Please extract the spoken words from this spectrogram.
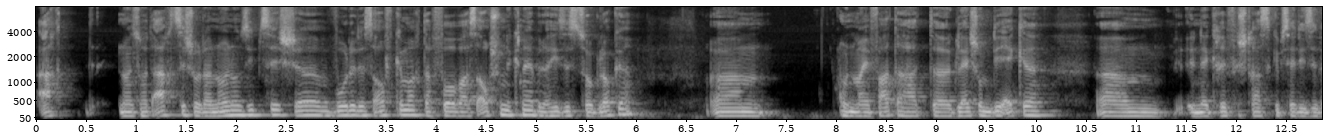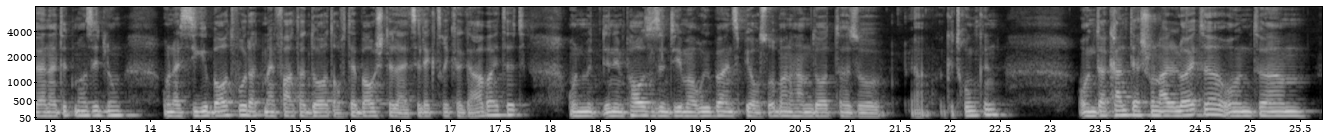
acht, 1980 oder 79 äh, wurde das aufgemacht. Davor war es auch schon eine Kneipe, da hieß es zur Glocke. Ähm, und mein Vater hat äh, gleich um die Ecke ähm, in der Griffestraße gibt es ja diese Werner Dittmar Siedlung. Und als die gebaut wurde, hat mein Vater dort auf der Baustelle als Elektriker gearbeitet. Und mit, in den Pausen sind die immer rüber ins Bierhaus Urban, haben dort also ja, getrunken. Und da kannte er schon alle Leute. Und ähm,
